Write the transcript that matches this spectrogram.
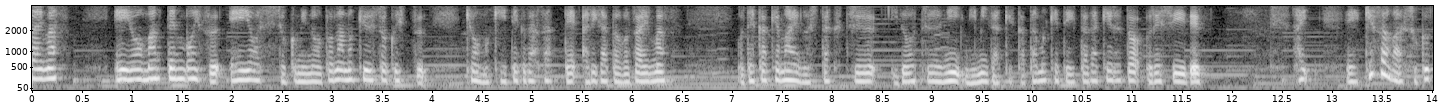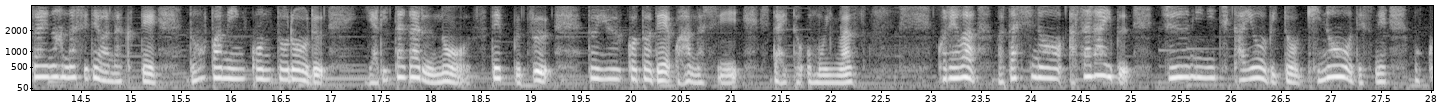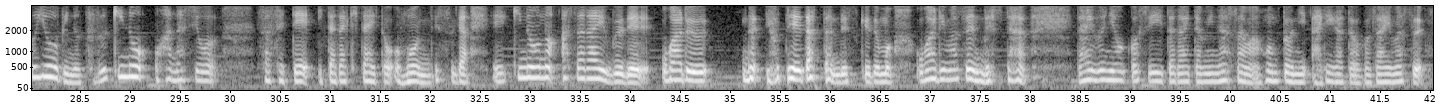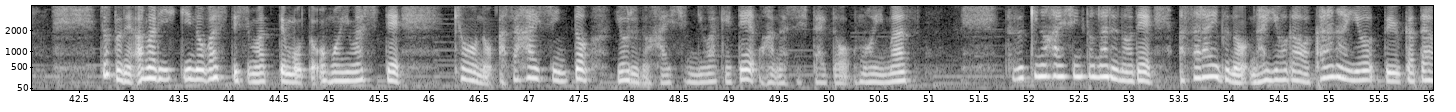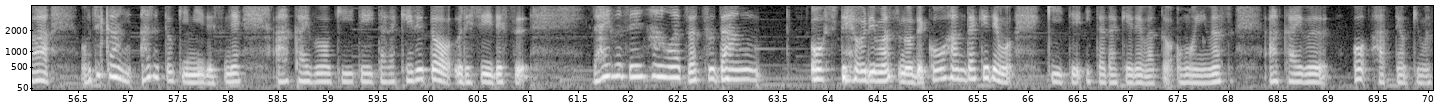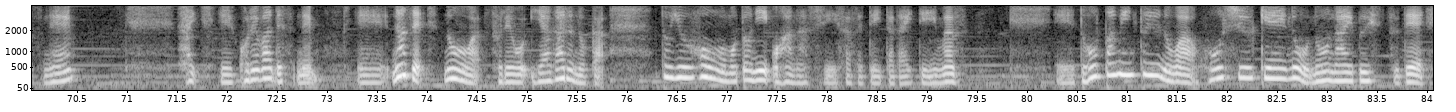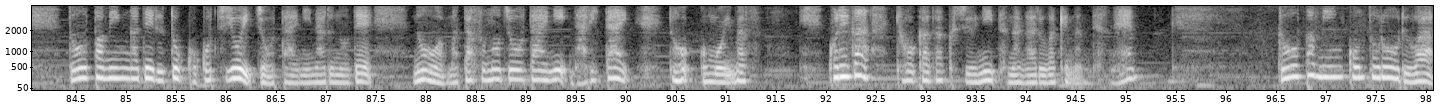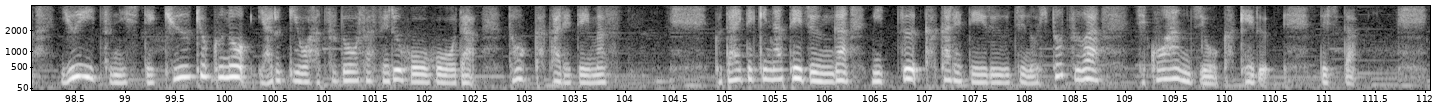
ざいます。栄養満点ボイス栄養士食味の大人の給食室。今日も聞いてくださってありがとうございます。お出かけ前の支度中移動中に耳だけ傾けていただけると嬉しいです。はい、えー、今朝は食材の話ではなくてドーパミンコントロールやりたがるのステップ2ということでお話ししたいと思います。これは私の朝ライブ12日火曜日と昨日ですね木曜日の続きのお話をさせていただきたいと思うんですが、え昨日の朝ライブで終わる予定だったんですけども終わりませんでした。ライブにお越しいただいた皆様本当にありがとうございます。ちょっとねあまり引き伸ばしてしまってもと思いまして今日の朝配信と夜の配信に分けてお話ししたいと思います。続きの配信となるので朝ライブの内容がわからないよという方はお時間ある時にですねアーカイブを聞いていただけると嬉しいです。ライブ前半は雑談をしておりますので後半だけでも聞いていただければと思います。アーカイブを貼っておきますね。はい、えー、これはですね、えー、なぜ脳はそれを嫌がるのかという本をもとにお話しさせていただいています。えー、ドーパミンというのは報酬系の脳内物質でドーパミンが出ると心地よい状態になるので脳はまたその状態になりたいと思います。これが強化学習につながるわけなんですね。ドーパミンコントロールは唯一にして究極のやる気を発動させる方法だと書かれています。具体的な手順が3つ書かれているうちの1つは自己暗示をかけるでした。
